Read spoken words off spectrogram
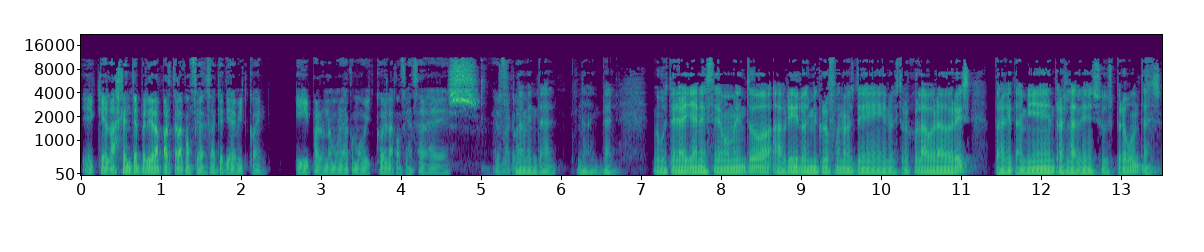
eh, que la gente perdiera parte de la confianza que tiene Bitcoin. Y para una moneda como Bitcoin la confianza es, es la clave. Fundamental, fundamental. Me gustaría ya en este momento abrir los micrófonos de nuestros colaboradores para que también trasladen sus preguntas.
